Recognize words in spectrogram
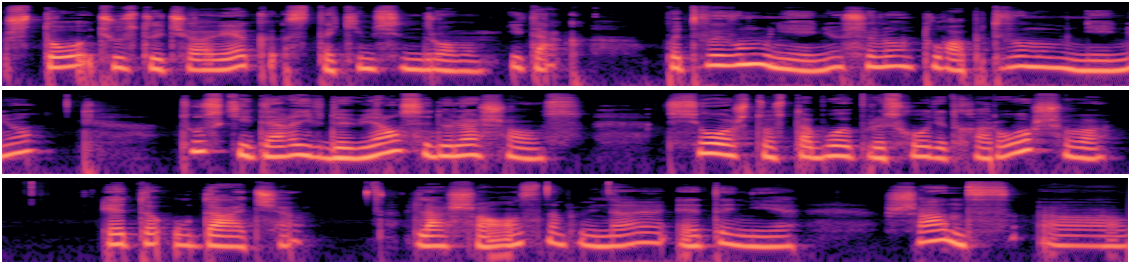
что чувствует человек с таким синдромом. Итак, по твоему мнению, selon toi, по твоему мнению, tout ce qui t'arrive de bien, c'est de la chance. Все, что с тобой происходит хорошего, это удача. La chance, напоминаю, это не шанс а,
